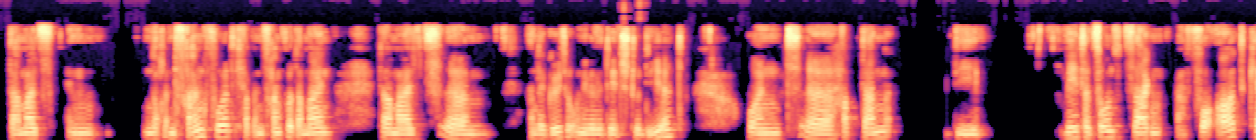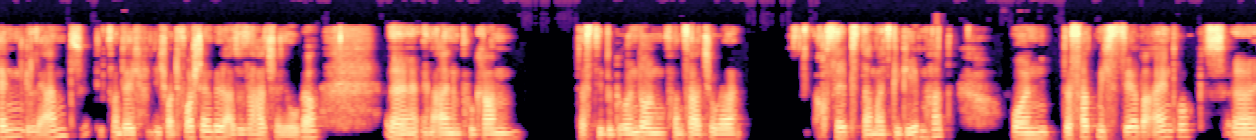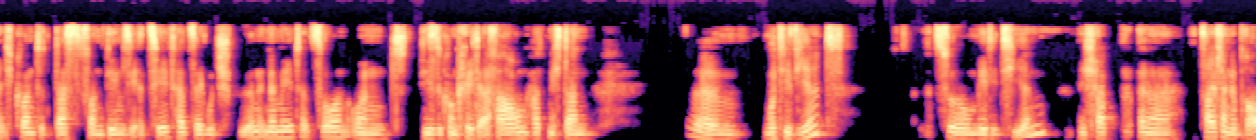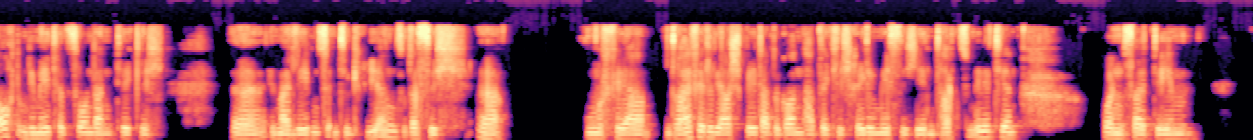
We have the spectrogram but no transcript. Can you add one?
damals in, noch in Frankfurt, ich habe in Frankfurt am Main damals ähm, an der Goethe-Universität studiert und äh, habe dann die Meditation sozusagen vor Ort kennengelernt, von der ich, die ich heute vorstellen will, also Sahaja Yoga, äh, in einem Programm, das die Begründung von Sahaja Yoga auch selbst damals gegeben hat. Und das hat mich sehr beeindruckt. Äh, ich konnte das, von dem sie erzählt hat, sehr gut spüren in der Meditation. Und diese konkrete Erfahrung hat mich dann ähm, motiviert zu meditieren. Ich habe äh, zeitlang gebraucht, um die Meditation dann täglich äh, in mein Leben zu integrieren, so dass ich äh, ungefähr ein Dreivierteljahr später begonnen habe, wirklich regelmäßig jeden Tag zu meditieren. Und seitdem,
